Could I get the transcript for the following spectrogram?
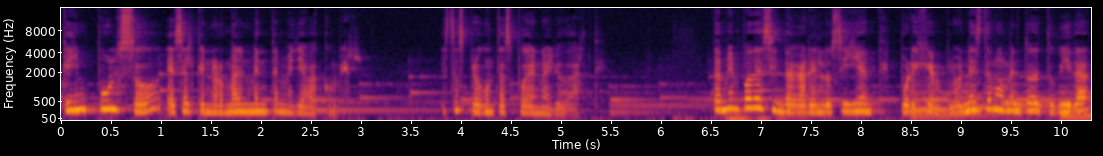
qué impulso es el que normalmente me lleva a comer. Estas preguntas pueden ayudarte. También puedes indagar en lo siguiente, por ejemplo, en este momento de tu vida,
